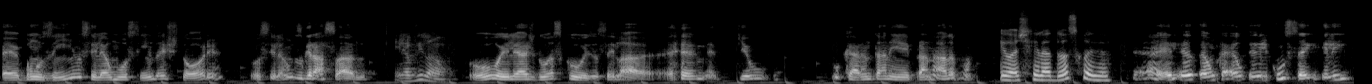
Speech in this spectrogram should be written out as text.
é bonzinho, se ele é o mocinho da história, ou se ele é um desgraçado. Ele é o vilão. Ou ele é as duas coisas, sei lá. É, é porque o, o cara não tá nem aí pra nada, pô. Eu acho que ele é duas coisas. É, ele, é um, é, ele consegue, ele,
